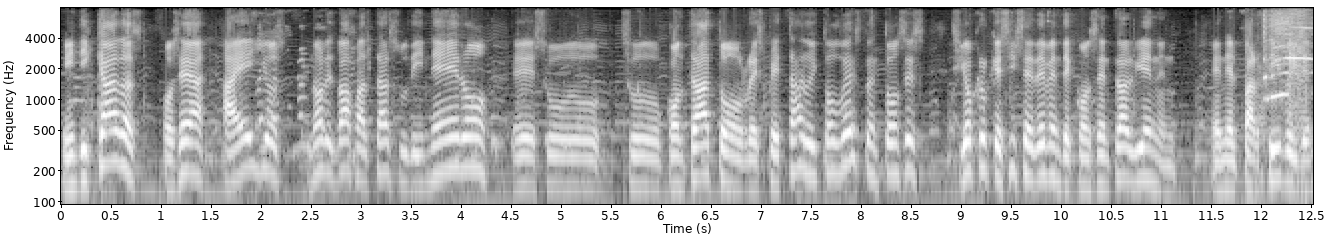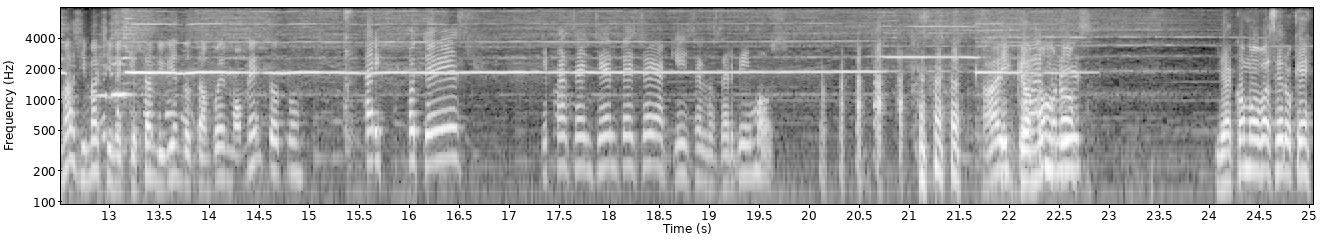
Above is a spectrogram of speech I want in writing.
indicadas. O sea, a ellos no les va a faltar su dinero, eh, su, su contrato respetado y todo esto. Entonces, yo creo que sí se deben de concentrar bien en, en el partido y demás. Y máxime que están viviendo tan buen momento. tú. ¡Ay, cotes! ¿Qué pasa, siéntese? Aquí se lo servimos. Ay, ¿Cómo no? camotes. ¿Ya cómo va a ser o qué?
